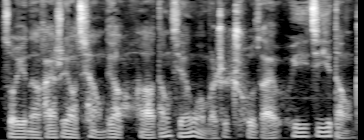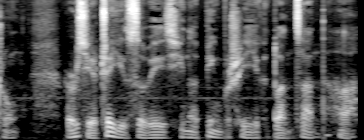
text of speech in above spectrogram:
所以呢，还是要强调啊，当前我们是处在危机当中，而且这一次危机呢，并不是一个短暂的啊，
